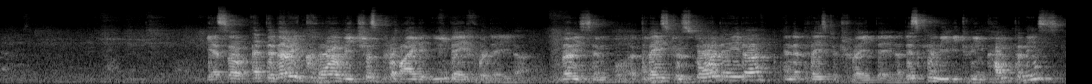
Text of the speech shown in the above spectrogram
that is Yeah, so at the very core, we just provide eBay for data. Very simple. A place to store data and a place to trade data. This can be between companies,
